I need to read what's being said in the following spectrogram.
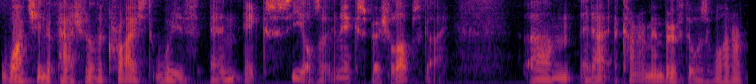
watching The Passion of the Christ with an ex SEAL, an ex Special Ops guy. Um, and I, I, can't remember if there was one or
